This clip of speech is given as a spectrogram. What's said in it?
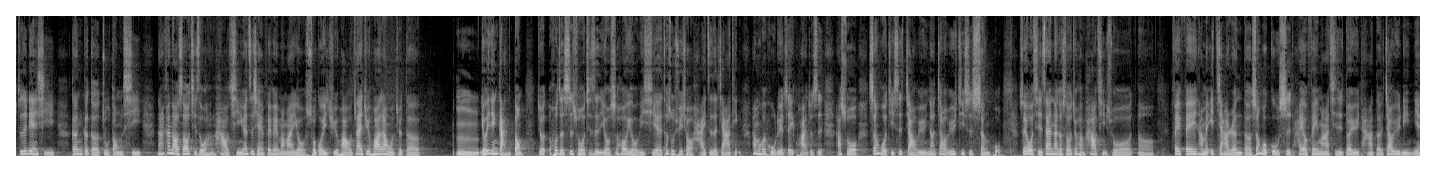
就是练习跟哥哥煮东西。那看到的时候，其实我很好奇，因为之前菲菲妈妈有说过一句话，我那一句话让我觉得。嗯，有一点感动，就或者是说，其实有时候有一些特殊需求孩子的家庭，他们会忽略这一块，就是他说生活即是教育，那教育即是生活，所以我其实，在那个时候就很好奇，说，呃。菲菲他们一家人的生活故事，还有菲妈其实对于她的教育理念，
